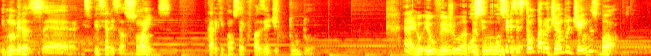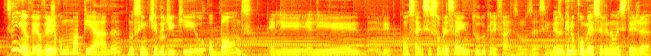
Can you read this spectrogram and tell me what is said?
inúmeras é, especializações, um cara que consegue fazer de tudo. É, eu, eu vejo até Ou se, como... ou se eles estão parodiando o James Bond. Sim, eu, eu vejo como uma piada no sentido de que o, o Bond, ele, ele, ele consegue se sobressair em tudo que ele faz, vamos dizer assim. Mesmo que no começo ele não esteja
